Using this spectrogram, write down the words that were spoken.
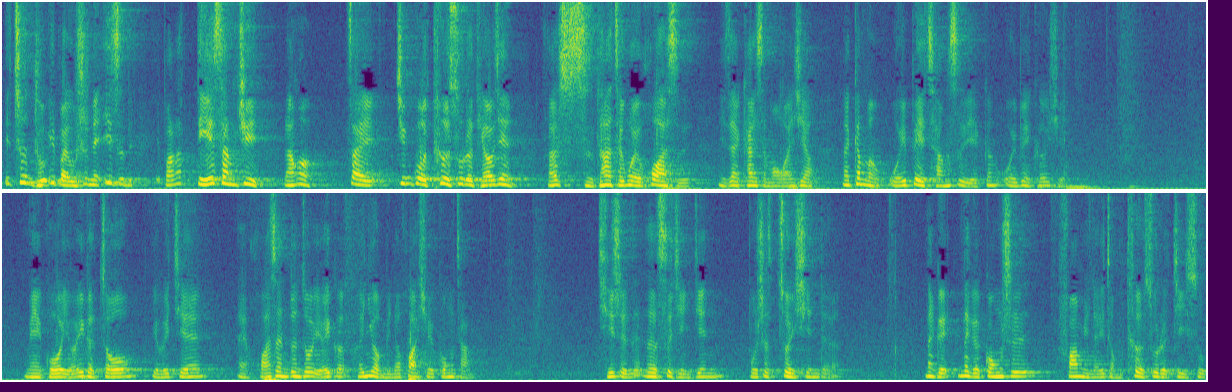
一寸土，一百五十年一直把它叠上去，然后再经过特殊的条件才使它成为化石。你在开什么玩笑？那根本违背常识，也跟违背科学。美国有一个州，有一间哎，华盛顿州有一个很有名的化学工厂。其实这个事情已经不是最新的了。那个那个公司发明了一种特殊的技术，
